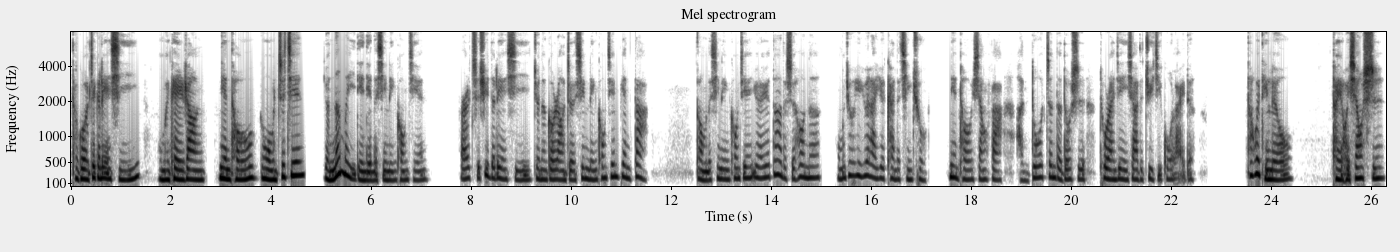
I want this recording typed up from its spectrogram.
透过这个练习，我们可以让念头跟我们之间有那么一点点的心灵空间，而持续的练习就能够让这心灵空间变大。当我们的心灵空间越来越大的时候呢，我们就会越来越看得清楚。念头、想法很多，真的都是突然间一下子聚集过来的。它会停留，它也会消失。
